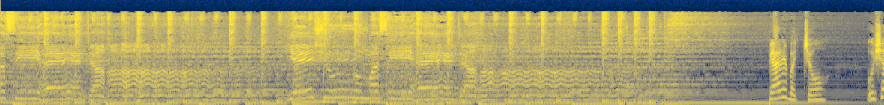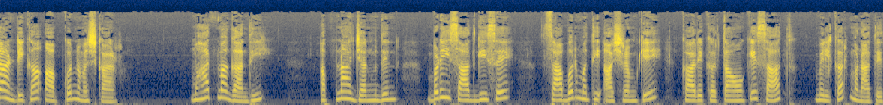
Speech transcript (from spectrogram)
मसीह है जहाँ। यीशु मसीह है जहाँ। प्यारे बच्चों, उषा आंटी का आपको नमस्कार। महात्मा गांधी अपना जन्मदिन बड़ी सादगी से साबरमती आश्रम के कार्यकर्ताओं के साथ मिलकर मनाते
